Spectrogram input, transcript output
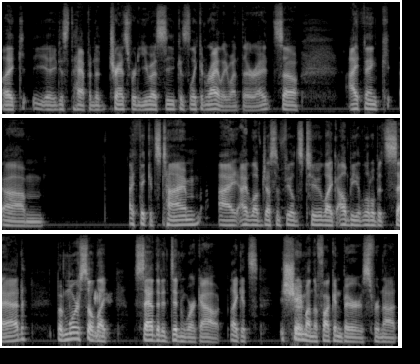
like yeah, he just happened to transfer to USC because Lincoln Riley went there, right? So I think um, I think it's time. I I love Justin Fields too. Like I'll be a little bit sad, but more so like sad that it didn't work out. Like it's shame Sure. on the fucking Bears for not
